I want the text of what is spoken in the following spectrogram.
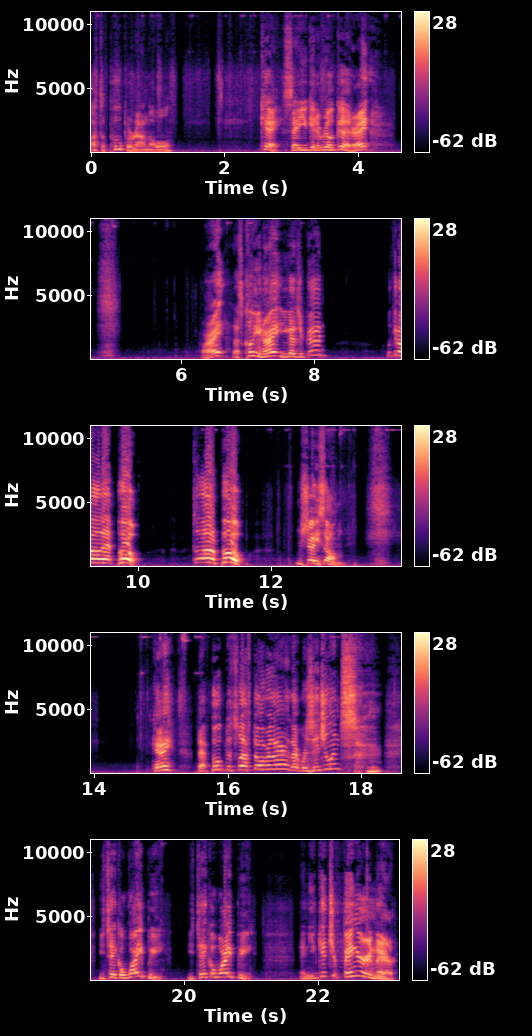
lots of poop around the hole. Okay, say you get it real good, right? All right, that's clean, right? You guys are good? Look at all that poop. It's a lot of poop. Let me show you something. Okay, that poop that's left over there, that residuance, you take a wipey. You take a wipey and you get your finger in there.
